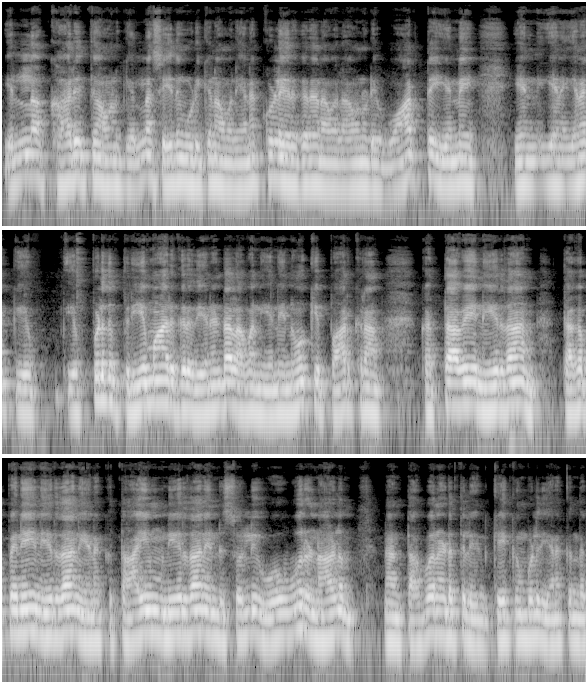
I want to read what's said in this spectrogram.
எல்லா காரியத்தையும் அவனுக்கு எல்லாம் செய்து முடிக்கணும். அவன் எனக்குள்ளே இருக்கிறான். அவன் அவனுடைய வார்த்தை என்னை என் என- எனக்கு எப் எப்பொழுதும் பிரியமாக இருக்கிறது. ஏனென்றால் அவன் என்னை நோக்கி பார்க்கிறான். கத்தாவே நீர்தான். தகப்பனே நீர்தான். எனக்கு தாயும் நீர்தான் என்று சொல்லி ஒவ்வொரு நாளும் நான் தகவனிடத்தில் கேட்கும் பொழுது எனக்கு இந்த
